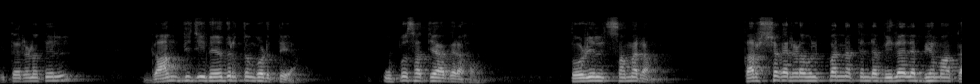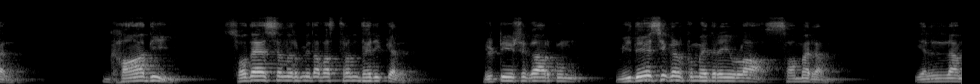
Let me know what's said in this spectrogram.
ഇത്തരുണത്തിൽ ഗാന്ധിജി നേതൃത്വം കൊടുത്തിയ ഉപ്പ് സത്യാഗ്രഹം തൊഴിൽ സമരം കർഷകരുടെ ഉൽപ്പന്നത്തിന്റെ വില ലഭ്യമാക്കൽ ഖാദി സ്വദേശ നിർമ്മിത വസ്ത്രം ധരിക്കൽ ബ്രിട്ടീഷുകാർക്കും വിദേശികൾക്കുമെതിരെയുള്ള സമരം എല്ലാം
